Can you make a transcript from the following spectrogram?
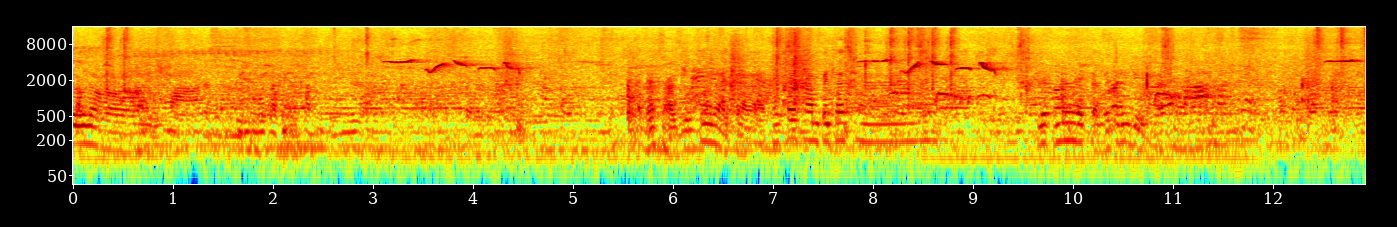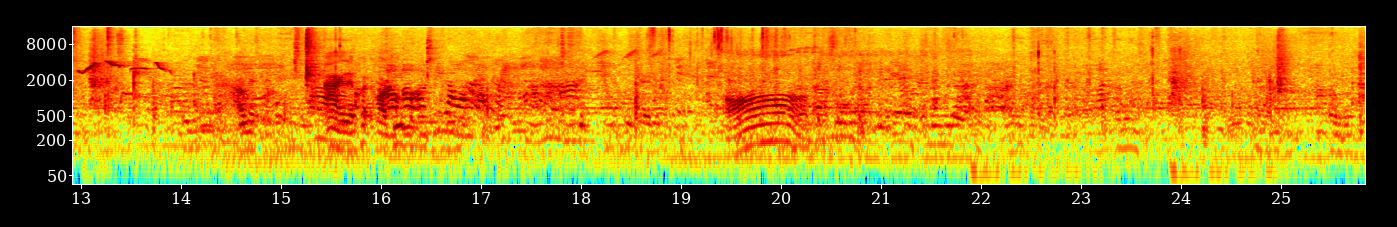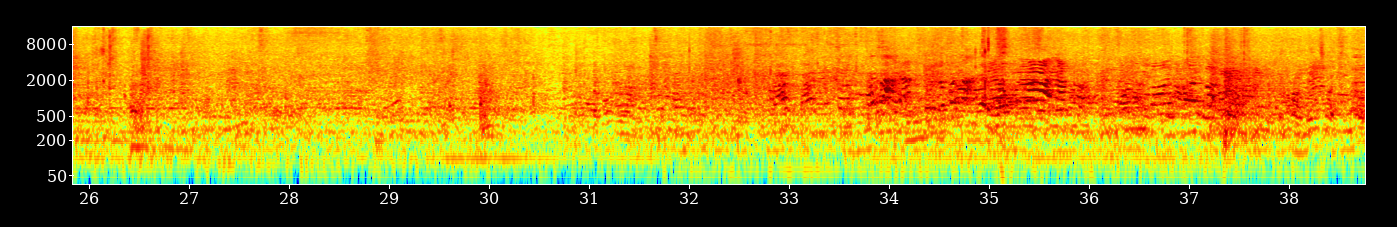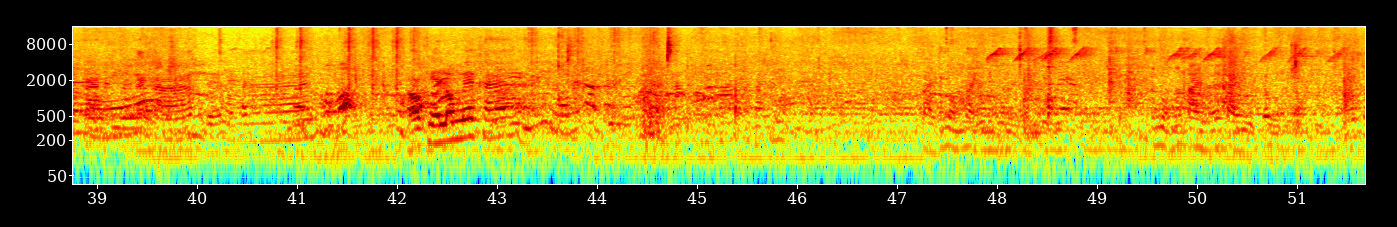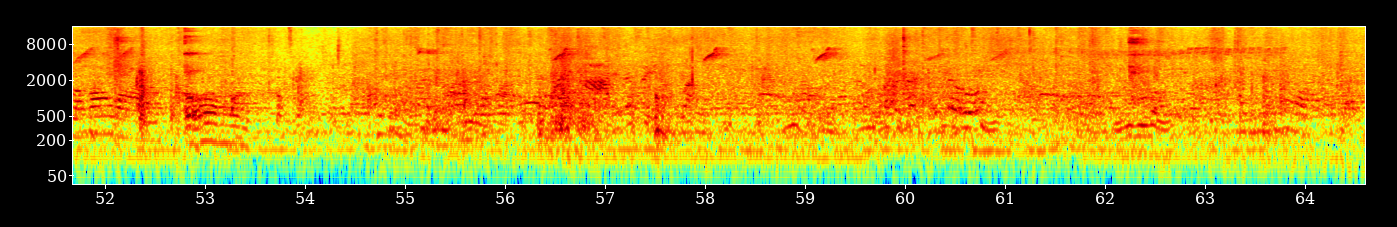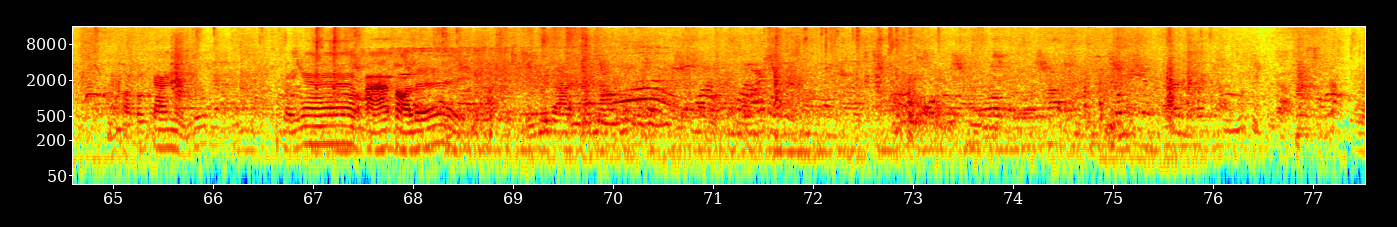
รักษายิ้มสู้หร่จ้ะค่อยๆทำไปช้าๆเลือกๆแต่ไม่ต้องหยุดนะคะเอาเลยอ่าเดี๋ยวขอที่ อ๋อาที่รองก่อน อ๋อ โอ เคลงเลยค่ะใส่ขนมใส่ขนมขนมมาใส่เลยใส่ก็โอ้ขอตรงกลางหน่อยลูกสวยงามอ่าต่อเลย ไม่ได้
